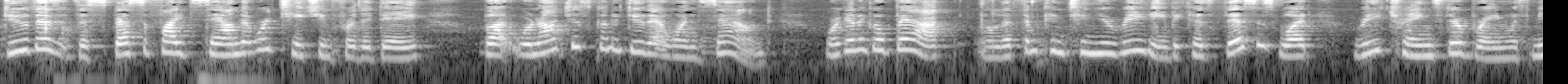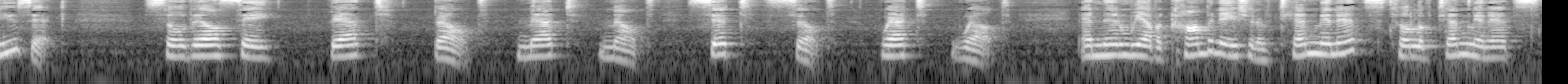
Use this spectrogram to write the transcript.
do the, the specified sound that we're teaching for the day, but we're not just going to do that one sound. We're going to go back and let them continue reading because this is what retrains their brain with music. So they'll say bet, belt, met, melt, sit, silt, wet, welt. And then we have a combination of 10 minutes, total of 10 minutes,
